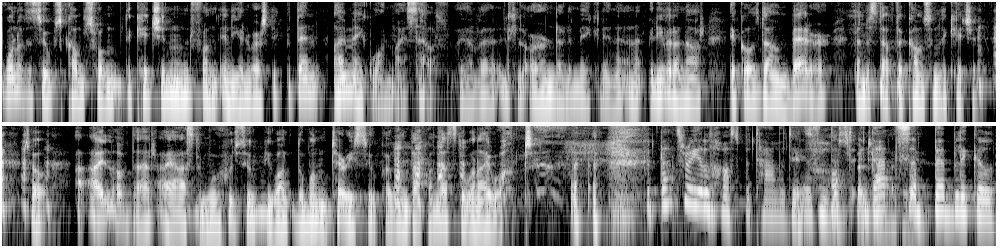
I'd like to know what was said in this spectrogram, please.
One of the soups comes from the kitchen from in the university, but then I make one myself. We have a little urn that I make it in, and believe it or not, it goes down better than the stuff that comes from the kitchen. So I, I love that. I asked him, well, which soup do you want? The one Terry soup. I want that one. That's the one I want. but that's real hospitality, It's isn't it? That's a biblical.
